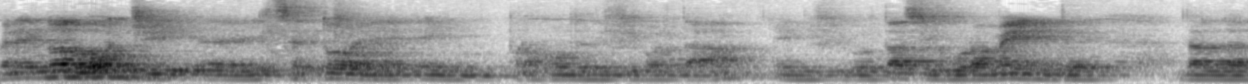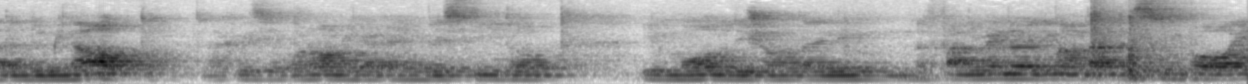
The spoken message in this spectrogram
Venendo ad oggi eh, il settore è in profonde difficoltà, è in difficoltà sicuramente dal, dal 2008, la crisi economica che ha investito il mondo diciamo, dal fallimento del Lehman Brothers in poi,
